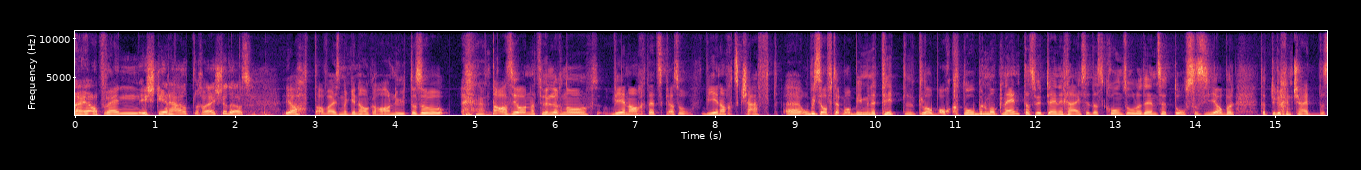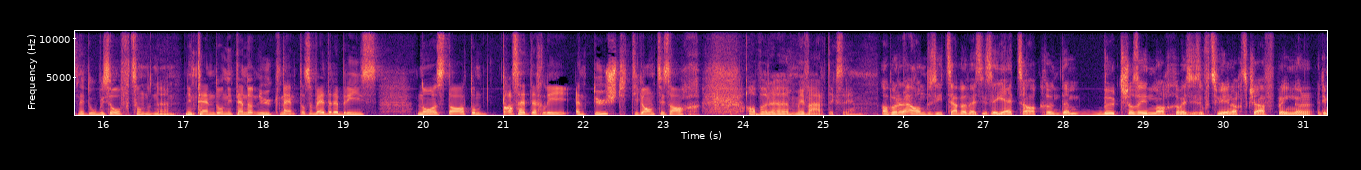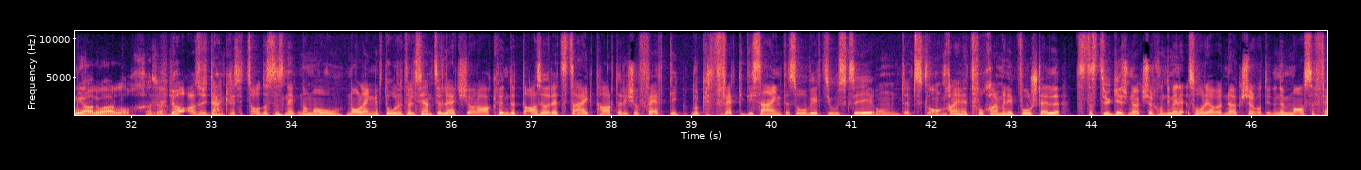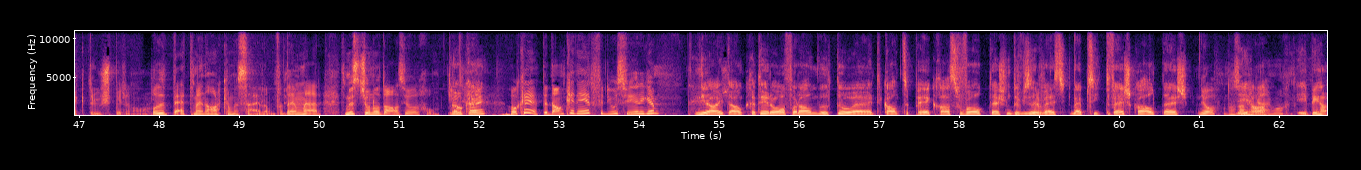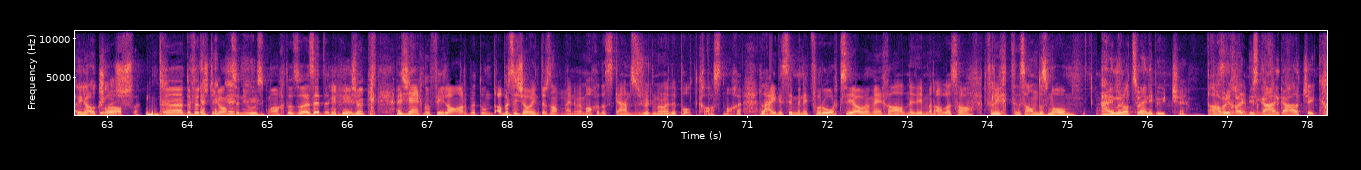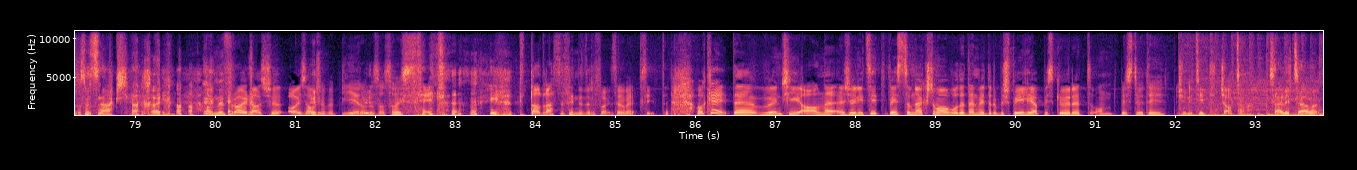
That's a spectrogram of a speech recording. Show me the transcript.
Äh, ab wann ist die erhältlich? Weißt du das? Ja, da weiß man genau gar nichts. Also, das Jahr natürlich noch Weihnachten, also Weihnachtsgeschäft. Äh, Ubisoft hat mal bei einem Titel, glaube Oktober mal genannt. Das würde eigentlich heißen, dass die Konsole dann draußen sein aber natürlich entscheidet das nicht Ubisoft, sondern äh, Nintendo. Nintendo hat nichts genannt. Also weder ein Preis noch ein Datum. Das hat ein bisschen enttäuscht, die ganze Sache. Aber äh, wir werden sehen. Aber andererseits eben, wenn sie sie jetzt ankündigen, würde es schon Sinn machen, wenn sie es auf das Weihnachtsgeschäft bringen und im Januar Loch. Also. Ja, also ich denke jetzt auch, dass das nicht noch, mal, noch länger dauert, weil sie haben es ja letztes Jahr angekündigt, das Jahr jetzt gezeigt, Hardware ist schon fertig, wirklich fertig designt, so wird sie aussehen und jetzt kann ich, nicht, kann ich mir nicht vorstellen, dass das Zeug erst nächstes Jahr kommt. Ich meine, sorry, aber nächstes Jahr wollte ich nicht Mass Effect 3 spielen. Oder Batman Arkham Asylum. Von dem her, es müsste schon noch das Jahr kommen. Okay. Okay, dann danke dir für die Ausführungen. Ja, ich danke dir auch, vor allem, weil du äh, die ganzen PKs verfolgt hast und auf unserer Webseite festgehalten hast. Ja, das habe ich, ich gerne gemacht. Ich, bin, ich habe geschlafen. Hast, ja, dafür hast du die ganze News gemacht. Also, es, hat, ist wirklich, es ist eigentlich noch viel Arbeit, und, aber es ist auch interessant. Meine, wir machen das gerne, sonst würden wir einen Podcast machen. Leider sind wir nicht vor Ort gewesen, aber wir können halt nicht immer alles haben. Vielleicht ein anderes Mal. Haben wir noch zu wenig Budget. Das aber ich könnte uns gerne Geld schicken, dass wir das nächste Jahr können. aber wir freuen uns, schon, uns auch schon über Bier oder so, so ist es nicht. die Adresse findet ihr auf unserer Webseite. Okay, dann wünsche ich allen eine schöne Zeit. Bis zum nächsten Mal, wo ihr dann wieder über Spiele etwas hört. Und bis dahin, schöne Zeit. Ciao zusammen. Salut zusammen.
